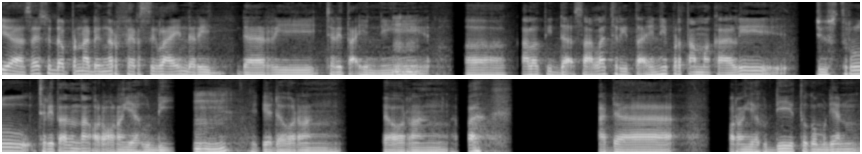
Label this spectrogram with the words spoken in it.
Ya, saya sudah pernah dengar versi lain dari dari cerita ini. Hmm Uh, kalau tidak salah cerita ini pertama kali justru cerita tentang orang-orang Yahudi. Mm -hmm. Jadi ada orang ada orang apa? Ada orang Yahudi itu kemudian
